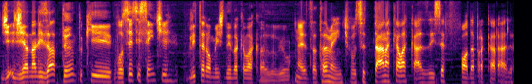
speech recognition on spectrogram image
de, de analisar tanto que você se sente literalmente dentro daquela casa, viu? É, exatamente. Você tá naquela casa, isso é foda pra caralho.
